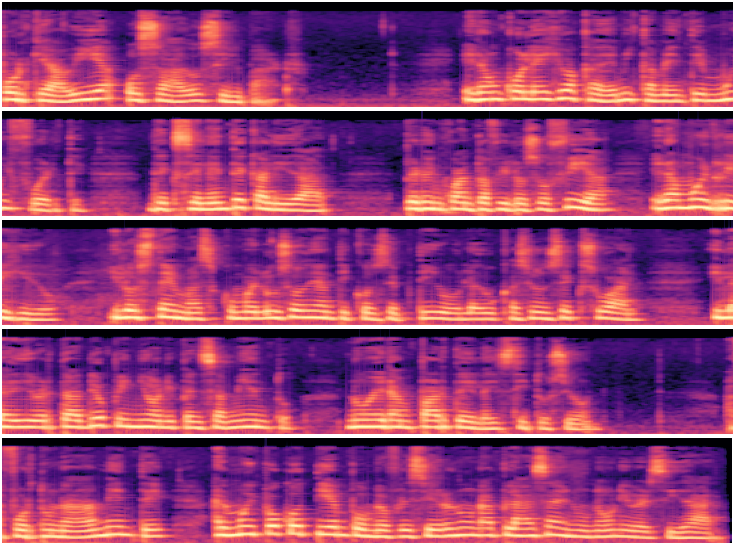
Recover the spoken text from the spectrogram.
porque había osado silbar. Era un colegio académicamente muy fuerte, de excelente calidad, pero en cuanto a filosofía era muy rígido y los temas como el uso de anticonceptivos, la educación sexual, y la libertad de opinión y pensamiento no eran parte de la institución. Afortunadamente, al muy poco tiempo me ofrecieron una plaza en una universidad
